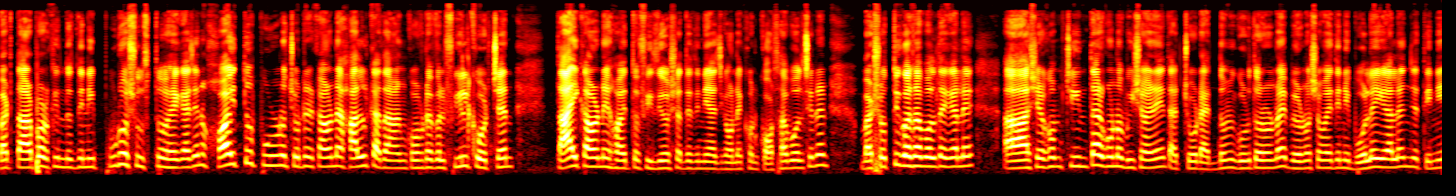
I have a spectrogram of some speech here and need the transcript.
বাট তারপর কিন্তু তিনি পুরো সুস্থ হয়ে গেছেন। হয়তো পুরনো চোটের কারণে হালকা তার আনকমফোর্টেবল ফিল করছেন, তাই কারণে হয়তো ফিজিওর সাথে তিনি আজকে অনেকক্ষণ কথা বলছিলেন। বা সত্যি কথা বলতে গেলে সেরকম চিন্তার কোনো বিষয় নেই, তার চোট একদমই গুরুতর নয়। বেরোনোর সময় তিনি বলেই গেলেন যে তিনি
